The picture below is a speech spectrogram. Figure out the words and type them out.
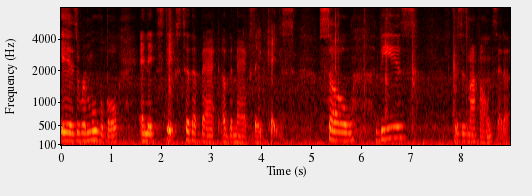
is removable and it sticks to the back of the MagSafe case. So these, this is my phone setup.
